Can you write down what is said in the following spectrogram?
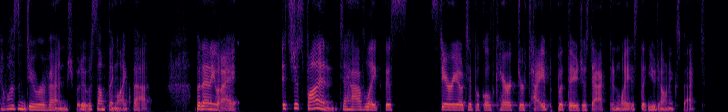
it wasn't Do Revenge, but it was something like that. But anyway, it's just fun to have like this stereotypical character type, but they just act in ways that you don't expect,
